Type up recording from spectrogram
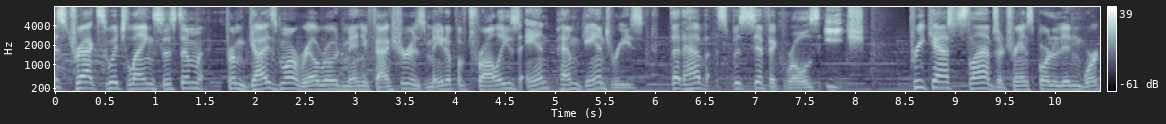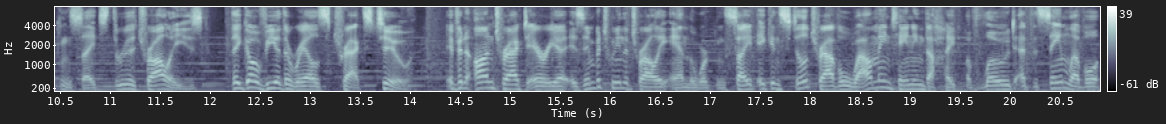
This track switch laying system from Geismar Railroad manufacturer is made up of trolleys and PEM gantries that have specific roles each. Precast slabs are transported in working sites through the trolleys. They go via the rails tracks too. If an untracked area is in between the trolley and the working site, it can still travel while maintaining the height of load at the same level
